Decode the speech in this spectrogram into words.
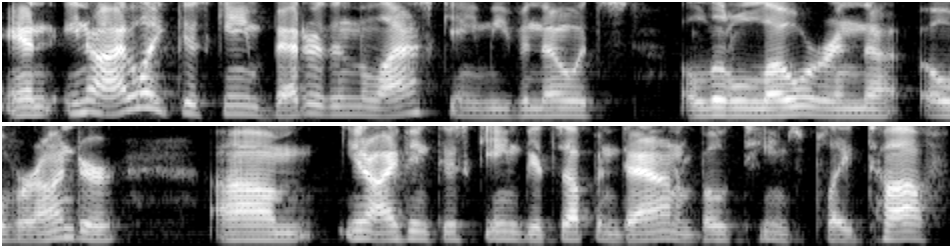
and you know I like this game better than the last game, even though it's a little lower in the over under. Um, you know I think this game gets up and down, and both teams play tough.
